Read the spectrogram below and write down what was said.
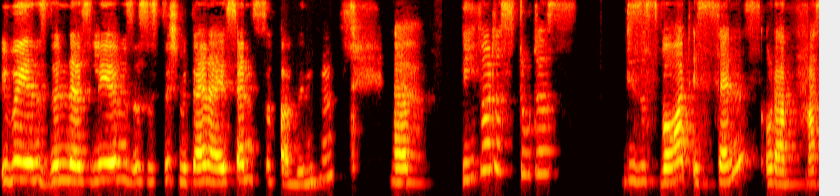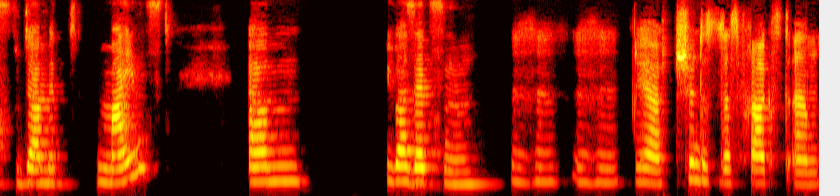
übrigens Sinn des Lebens ist es, dich mit deiner Essenz zu verbinden. Ja. Wie würdest du das, dieses Wort Essenz oder was du damit meinst, ähm, übersetzen? Mhm, mhm. Ja, schön, dass du das fragst. Ähm,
